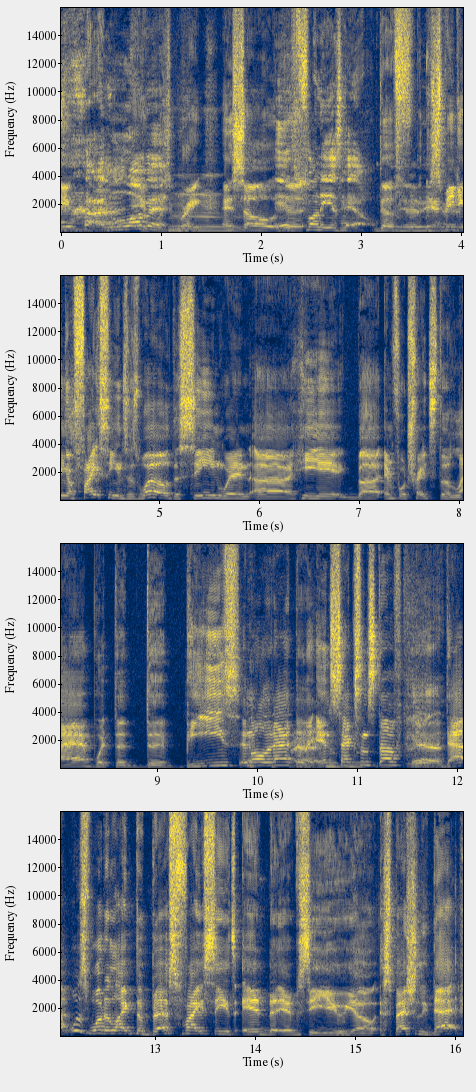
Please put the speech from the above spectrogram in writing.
it, I love it it. was great. And so It's the- funny as hell. the Yeah, yeah. speaking of fight scenes as well, the scene when uh, he uh, infiltrates the lab with the, the bees and all of that, the, Right. insects and stuff. Yeah. that was one of like the best fight scenes in the MCU, yo. Especially that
